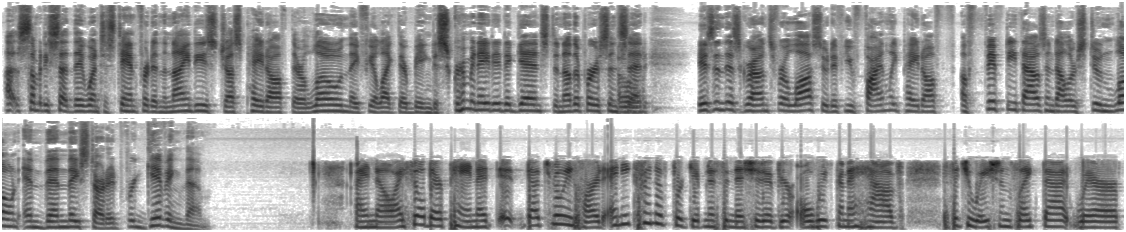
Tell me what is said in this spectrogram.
Uh, somebody said they went to Stanford in the 90s, just paid off their loan. They feel like they're being discriminated against. Another person oh. said, isn't this grounds for a lawsuit if you finally paid off a $50,000 student loan and then they started forgiving them? I know. I feel their pain. It, it, that's really hard. Any kind of forgiveness initiative, you're always going to have situations like that where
